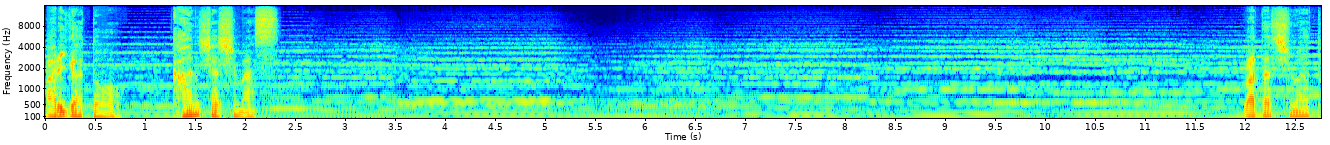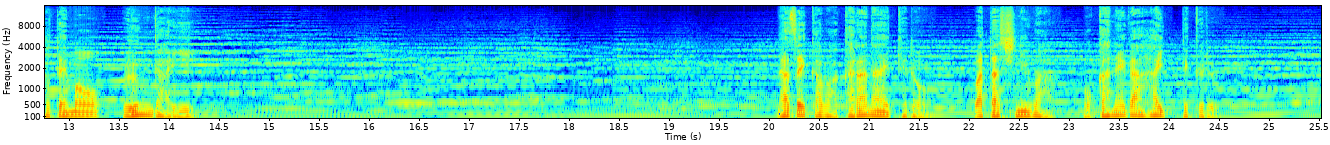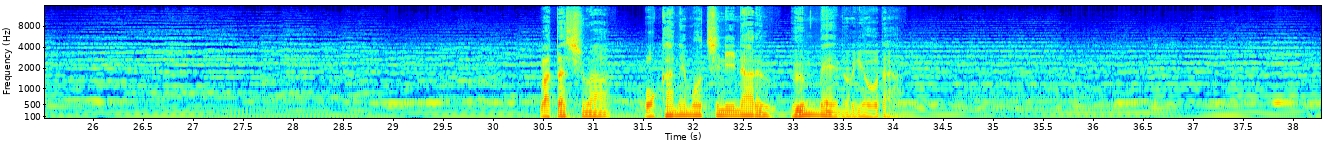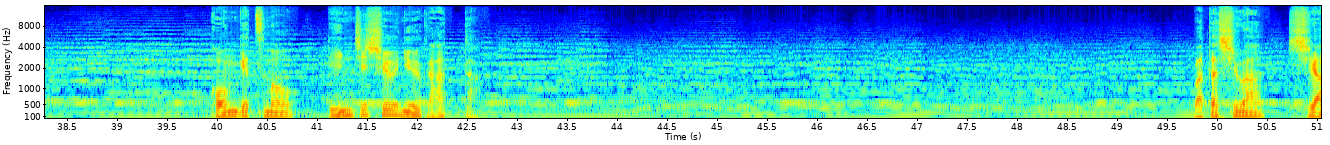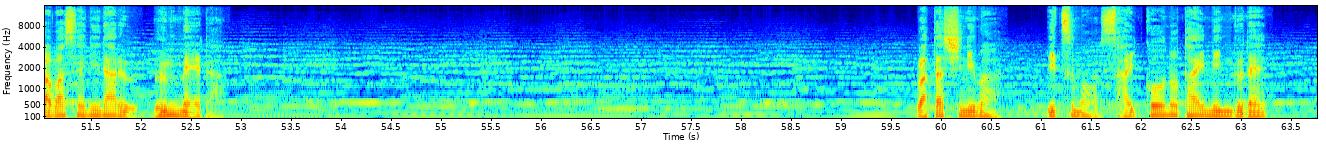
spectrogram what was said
ありがとう。感謝します私はとても運がいいなぜかわからないけど私にはお金が入ってくる。私はお金持ちになる運命のようだ今月も臨時収入があった私は幸せになる運命だ私にはいつも最高のタイミングで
